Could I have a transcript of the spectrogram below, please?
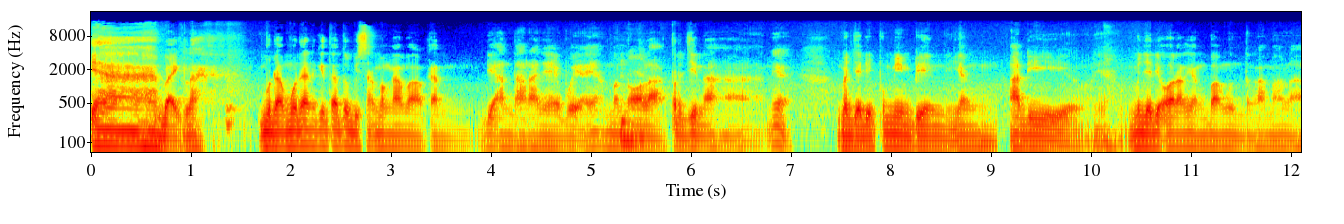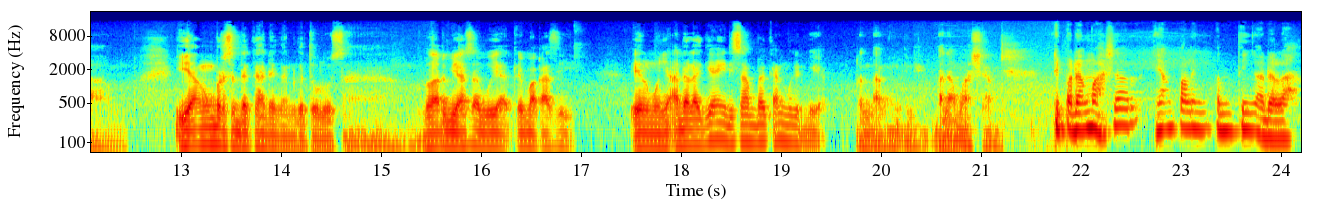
Ya, baiklah. Mudah-mudahan kita tuh bisa mengamalkan di antaranya ya Bu ya, ya, menolak perjinahan, ya, menjadi pemimpin yang adil, ya, menjadi orang yang bangun tengah malam, yang bersedekah dengan ketulusan. Luar biasa Bu ya, terima kasih ilmunya. Ada lagi yang disampaikan mungkin Bu ya tentang ini pada masyarakat. Di padang mahsyar yang paling penting adalah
